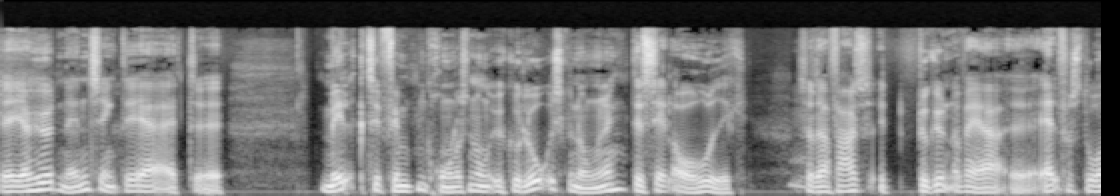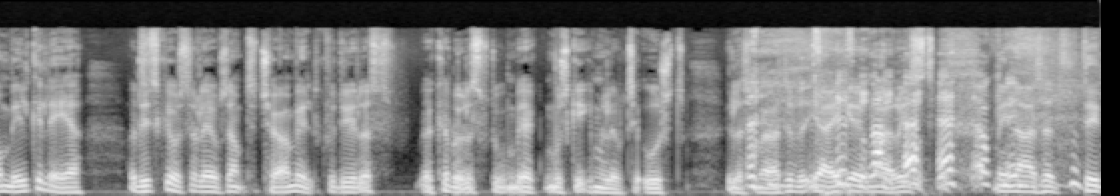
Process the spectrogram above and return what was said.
Ja, jeg hørte en anden ting, det er, at... Øh mælk til 15 kroner, sådan nogle økologiske nogle, ikke? det sælger overhovedet ikke. Så der er faktisk et, begyndt at være øh, alt for store mælkelager, og det skal jo så laves om til tørmælk, fordi ellers, hvad kan du ellers, du, måske kan man lave til ost eller smør, det ved jeg ikke, mejerist. okay. Men altså, det, det,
